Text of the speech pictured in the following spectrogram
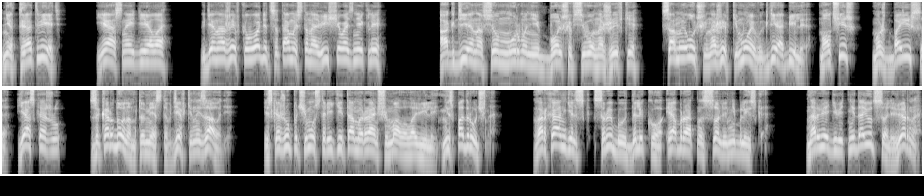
Нет, ты ответь. Ясное дело. Где наживка водится, там и становища возникли. А где на всем Мурмане больше всего наживки? Самые лучшие наживки Моевы где обилие? Молчишь? Может, боишься? Я скажу. За кордоном то место, в Девкиной заводе. И скажу, почему старики там и раньше мало ловили, несподручно. В Архангельск с рыбой далеко и обратно с солью не близко. Норвеги ведь не дают соли, верно?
